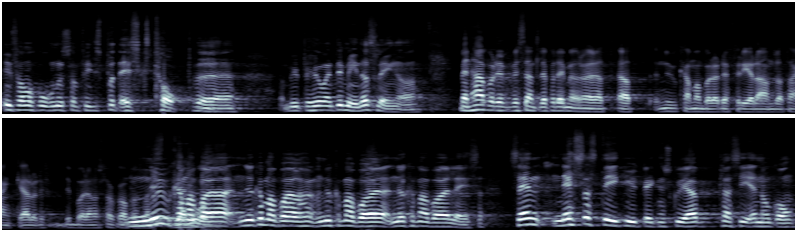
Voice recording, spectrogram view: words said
informationen som finns på desktop. Mm. Eh, vi behöver inte minnas längre. Men här var det väsentliga för dig menar du att, att nu kan man börja referera andra tankar och det, det börjar någon slags nu kan, man börja, nu, kan man börja, nu, kan man börja, nu kan man börja läsa. Sen nästa steg i utvecklingen skulle jag placera någon gång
